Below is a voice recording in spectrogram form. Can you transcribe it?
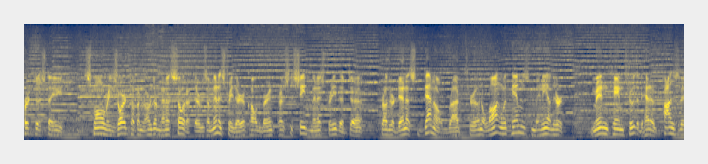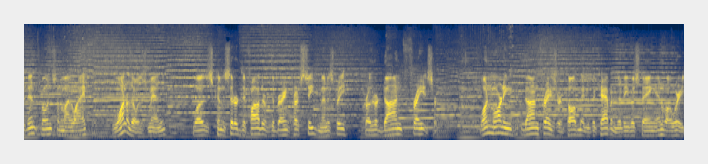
purchased a small resort up in northern Minnesota. There was a ministry there called the Bearing Precious Seed Ministry that uh, Brother Dennis Deno brought through, and along with him, many other men came through that had a positive influence on my life. One of those men was considered the father of the Bearing Precious Seed Ministry, Brother Don Fraser. One morning, Don Fraser called me to the cabin that he was staying in while we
